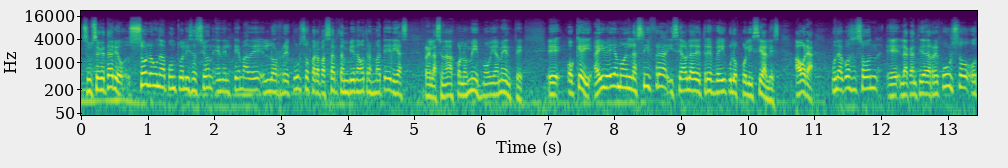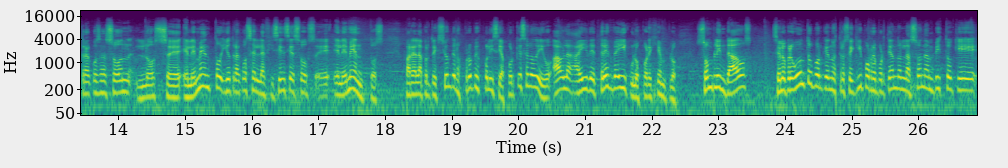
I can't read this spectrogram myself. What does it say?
Subsecretario, solo una puntualización en el tema de los recursos para pasar también a otras materias relacionadas con lo mismo, obviamente. Eh, ok, ahí veíamos en la cifra y se habla de tres vehículos policiales. Ahora, una cosa son eh, la cantidad de recursos, otra cosa son los eh, elementos y otra cosa es la eficiencia de esos elementos para la protección de los propios policías. ¿Por qué se lo digo? Habla ahí de tres vehículos, por ejemplo. ¿Son blindados? Se lo pregunto porque nuestros equipos reporteando en la zona han visto que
